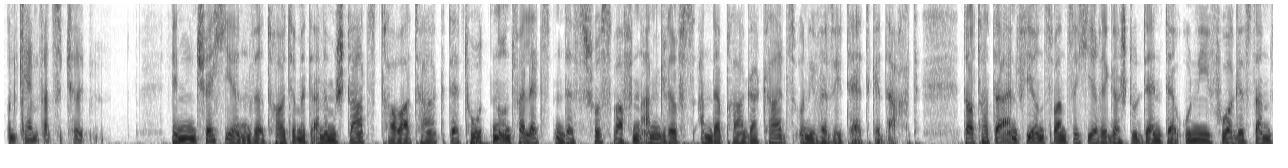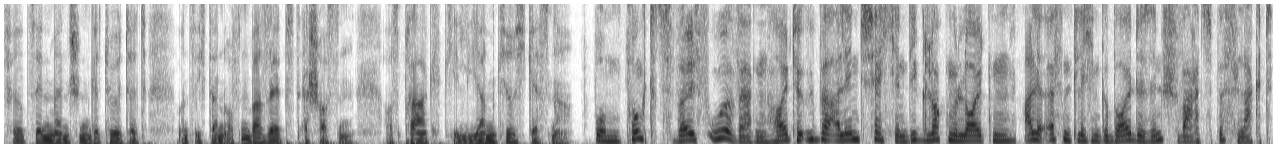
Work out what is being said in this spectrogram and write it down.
und Kämpfer zu töten. In Tschechien wird heute mit einem Staatstrauertag der Toten und Verletzten des Schusswaffenangriffs an der Prager Karls-Universität gedacht. Dort hatte ein 24-jähriger Student der Uni vorgestern 14 Menschen getötet und sich dann offenbar selbst erschossen. Aus Prag Kilian Kirchgessner. Um Punkt 12 Uhr werden heute überall in Tschechien die Glocken läuten. Alle öffentlichen Gebäude sind schwarz beflaggt.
